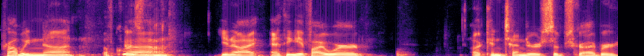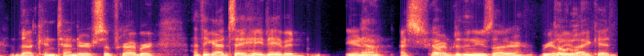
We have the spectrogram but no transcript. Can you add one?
probably not. of course Um, not You know, I, I think if I were a contender subscriber, the contender subscriber, I think I'd say, Hey, David, you know, Yeah. I subscribe to the newsletter, really Totally. like it.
